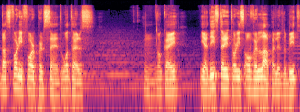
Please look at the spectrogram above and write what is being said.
That's 44%. What else? Hmm, okay. Yeah, these territories overlap a little bit.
